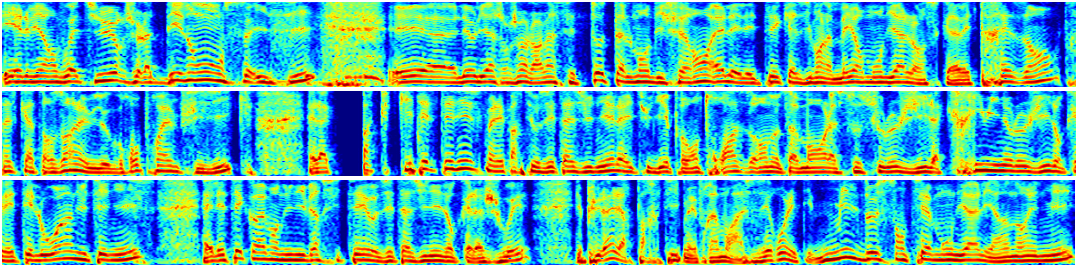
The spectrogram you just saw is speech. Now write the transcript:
et elle vient en voiture. Je la dénonce ici. Et euh, Léolia Jean-Jean, alors là, c'est totalement différent. Elle, elle était quasiment la meilleure mondiale lorsqu'elle avait 13 ans, 13-14 ans. Elle a eu de gros problèmes physiques. Elle a pas quitté le tennis, mais elle est partie aux États-Unis. Elle a étudié pendant trois ans, notamment la sociologie, la criminologie. Donc elle était loin du tennis. Elle était quand même en université aux États-Unis, donc elle a joué. Et puis là, elle est repartie, mais vraiment à zéro. Elle était 1200e mondiale il y a un an et demi.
